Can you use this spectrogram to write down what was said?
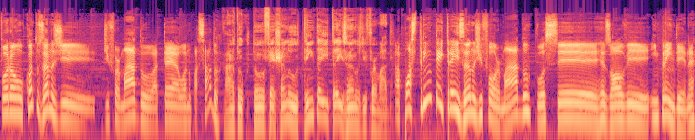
foram quantos anos de de formado até o ano passado? Ah, eu tô, tô fechando 33 anos de formado. Após 33 anos de formado, você resolve empreender, né?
